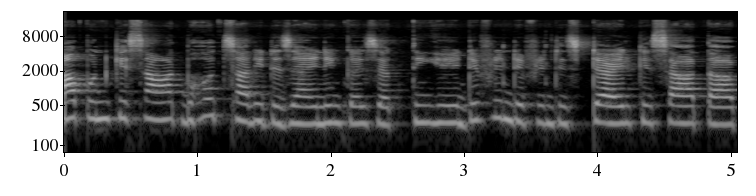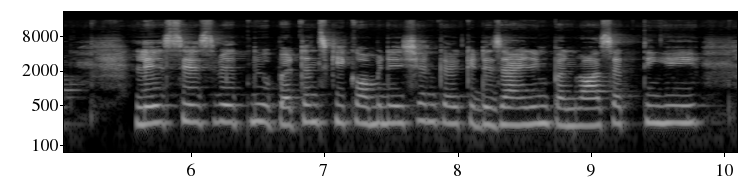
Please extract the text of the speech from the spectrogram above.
आप उनके साथ बहुत सारी डिज़ाइनिंग कर सकती हैं। डिफरेंट डिफरेंट स्टाइल के साथ आप लेसेस विद बटन्स की कॉम्बिनेशन करके डिज़ाइनिंग बनवा सकती हैं। हैं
